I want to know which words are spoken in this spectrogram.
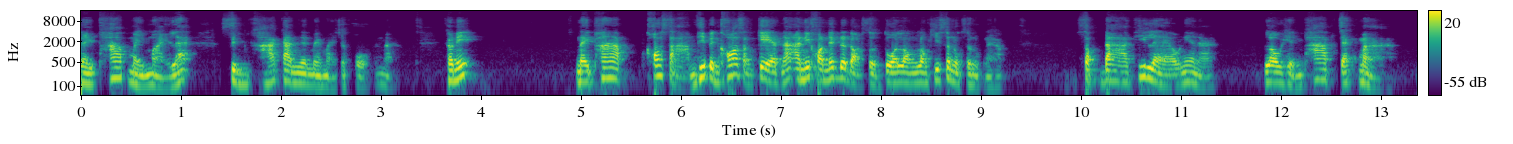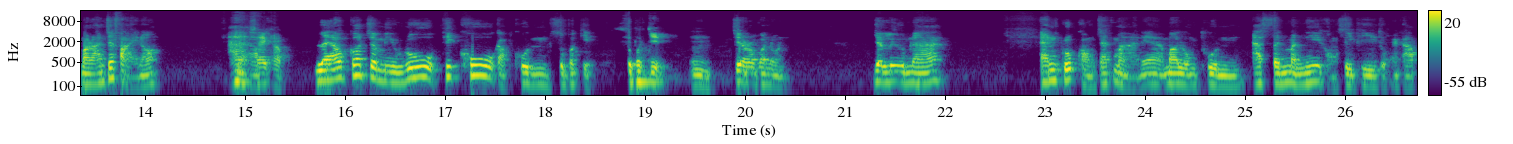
ในภาพใหม่ ๆ และสินค้าการเงินใหม่ ๆ จะโผล่ขึ้นมา คราวนี้ ในภาพข้อ3ที่เป็นข้อสังเกตนะ อันนี้ connect the dot ส่วนตัวลองลองคิดสนุกสนุกนะครับ สัปดาห์ที่แล้วเนี่ยนะ เราเห็นภาพแจ็คหมามาร้านเจ๊ฝ่ายเนาะใช่ครับ แล้วก็จะมีรูปที่คู่กับคุณสุภกิจ สุภกิจ อืม เจรวนนท์อย่าลืมนะแอนกรุ๊ปของแจ็คหมาเนี่ยมาลงทุน Ascent Money ของ CP ถูกไหมครับ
